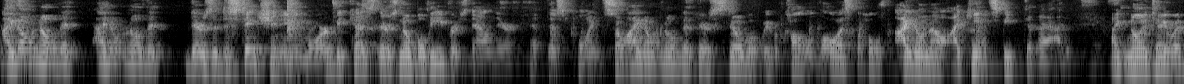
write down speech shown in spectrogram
I don't know that I don't know that there's a distinction anymore because there's no believers down there at this point. So I don't know that there's still what we would call the lowest. The whole I don't know. I can't speak to that. I can only tell you what.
